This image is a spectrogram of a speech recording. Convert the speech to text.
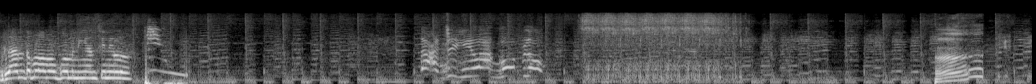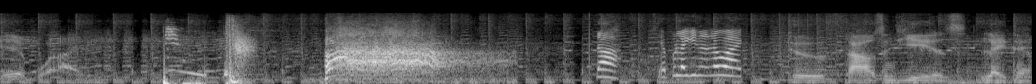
Berantem lo sama gue mendingan sini lo. Anjing hilang goblok. Dah. lagi nak lawan? 2,000 years later.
